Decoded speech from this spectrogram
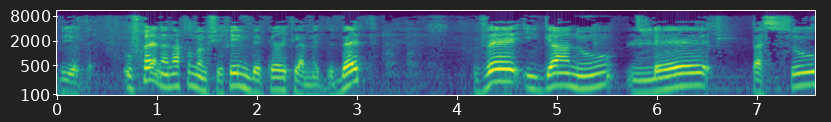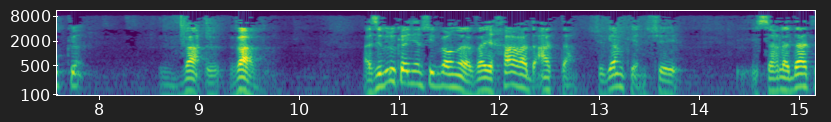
ביותר. ובכן, אנחנו ממשיכים בפרק ל"ב, והגענו לפסוק ו'. אז זה בדיוק העניין שדיברנו עליו, ויחר עד עתה, שגם כן, שצריך לדעת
